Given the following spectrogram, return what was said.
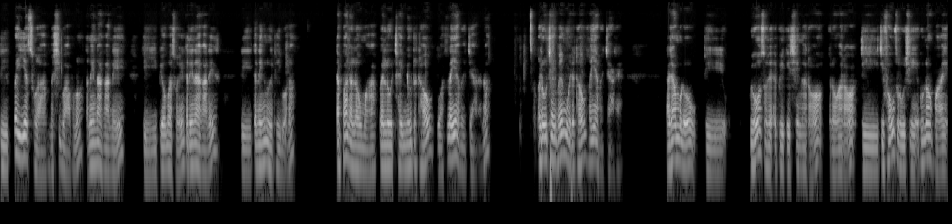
ဒီပိတ်ရက်ဆိုတာမရှိပါဘူးเนาะတနင်္လာကနေဒီပြောမှဆိုရင်တနင်္လာကနေဒီတနင်္ဂနွေထိပေါ့နော်တစ်ပတ်လုံးမှာဘယ်လိုချိန်မျိုးတစ်ထုံသူက2ရက်ပဲကြာတယ်เนาะဘယ်လိုချိန်ပဲငွေတစ်ထုံ2ရက်ပဲကြာတယ်ဒါကြောင့်မလို့ဒီ Vivo ဆိုတဲ့ application ကတော့ကျွန်တော်ကတော့ဒီဒီဖုန်းဆိုလို့ရှိရင်အခုနောက်ပိုင်း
